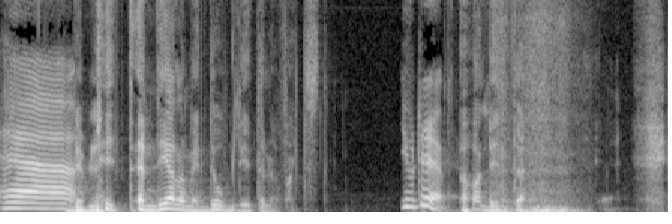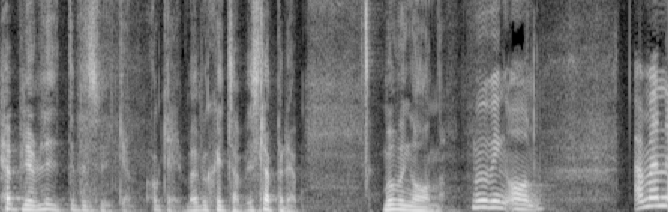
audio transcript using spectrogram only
Eh, Det blev lite, en del av mig dog lite nu faktiskt. gjorde det? Ja, lite. Jag blev lite besviken. Okej, men skitsamma, vi släpper det. Moving on. Moving on. Ja, men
